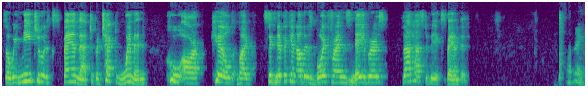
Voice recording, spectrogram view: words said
So we need to expand that to protect women who are killed by significant others, boyfriends, neighbors. That has to be expanded. All right.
